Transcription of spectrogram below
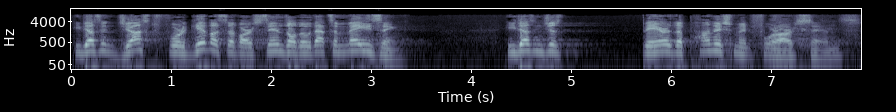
He doesn't just forgive us of our sins, although that's amazing. He doesn't just bear the punishment for our sins.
